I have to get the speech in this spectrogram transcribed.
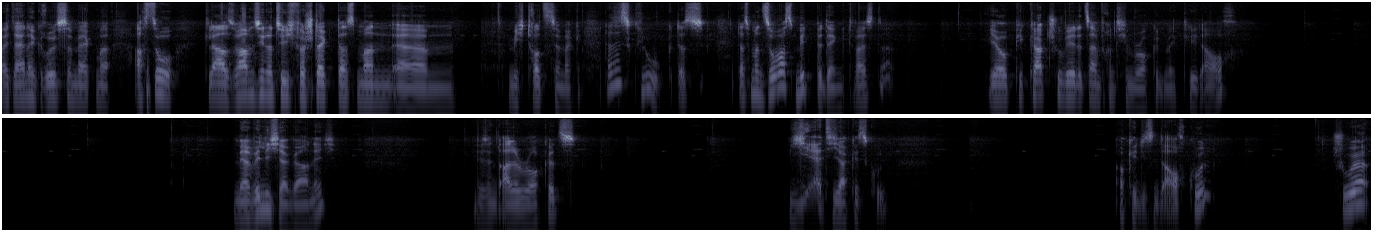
Bei deiner Größe merkt man... Ach so, klar, so haben sie natürlich versteckt, dass man ähm, mich trotzdem erkennt. Das ist klug, dass, dass man sowas mitbedenkt, weißt du? Jo, Pikachu wird jetzt einfach ein Team Rocket-Mitglied auch. Mehr will ich ja gar nicht. Wir sind alle Rockets. Yeah, die Jacke ist cool. Okay, die sind auch cool. Schuhe.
